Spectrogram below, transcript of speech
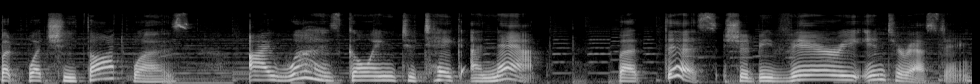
But what she thought was, I was going to take a nap but this should be very interesting.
